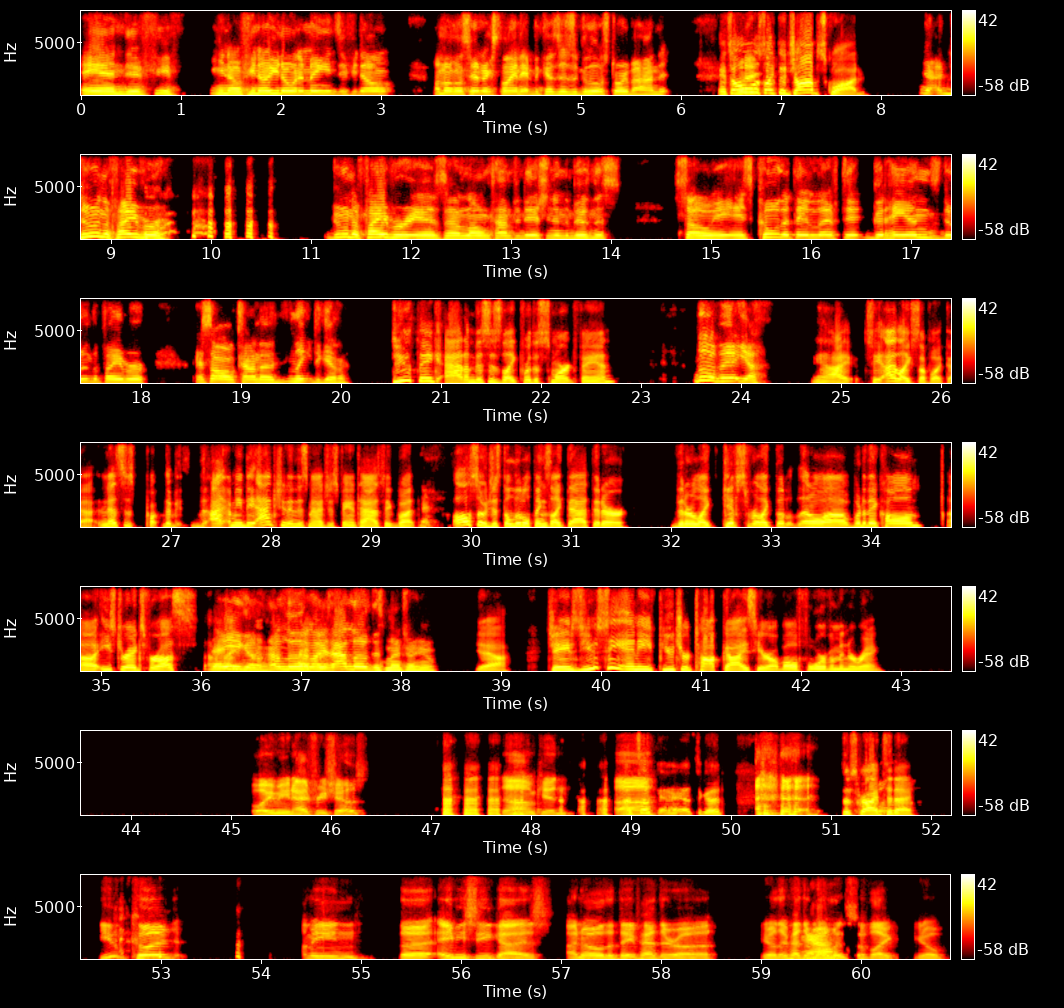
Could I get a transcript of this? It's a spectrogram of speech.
And if if you know if you know you know what it means. If you don't, I'm not gonna sit and explain it because there's a good little story behind it. It's but- almost like the Job Squad. Yeah, doing the favor doing the favor is a long time tradition in the business. So it's cool that they left it good hands doing the favor. It's all kind of linked together. Do you think Adam, this is like for the smart fan? A little bit, yeah. Yeah, I see. I like stuff like that, and this is. I, I mean, the action in this match is fantastic, but Yeah. also just the little things like that that are that are like gifts for like little little. Uh, what do they call them? Uh, Easter eggs for us. There I- you go. I love I, said, I love this match right here. Yeah, James, do you see any future top guys here of all four of them in the ring? What you mean ad free shows? No, I'm kidding. Uh, okay. That's good. Subscribe Well, today. you could. I mean, the ABC guys. I know that they've had their, uh, you know, they've had their Yeah. moments of like, you know,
